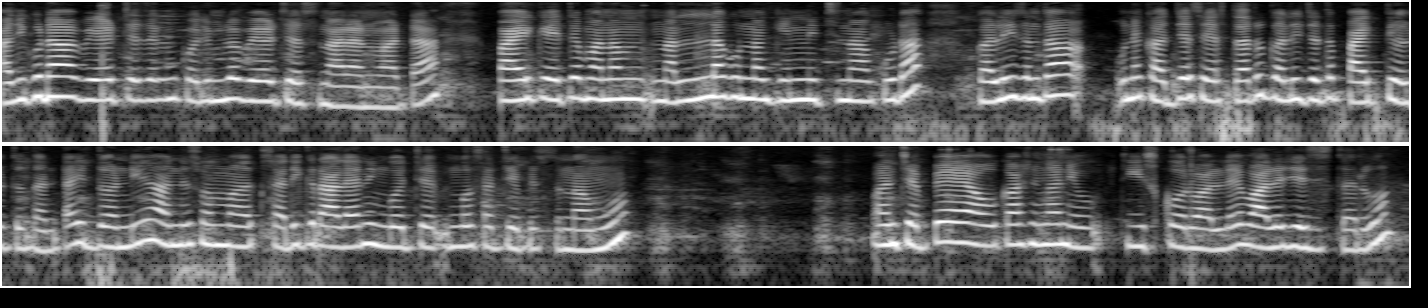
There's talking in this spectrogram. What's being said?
అది కూడా వేడి చేసాక కొలిమిలో వేడి చేస్తున్నారు అనమాట పైకి అయితే మనం నల్లగా ఉన్న గిన్నె ఇచ్చినా కూడా గలీజ్ అంతా ఉన్న కట్ చేసేస్తారు. గలీజ్ అంతా పైకి తేలుతుందంట. ఇద్దండి అన్ని మాకు సరిగ్గా రాలేని ఇంకో చే- ఇంకోసారి చేపిస్తున్నాము. మనం చెప్పే అవకాశంగా నీవు తీసుకోరు వాళ్ళే వాళ్ళే చేసిస్తారు.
